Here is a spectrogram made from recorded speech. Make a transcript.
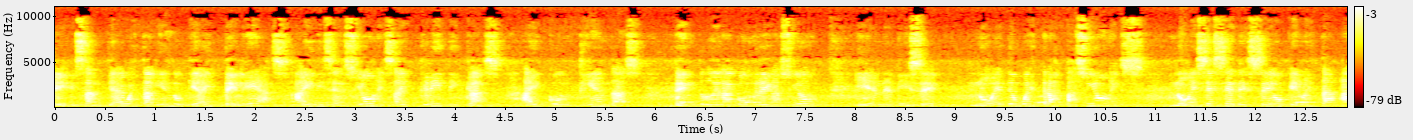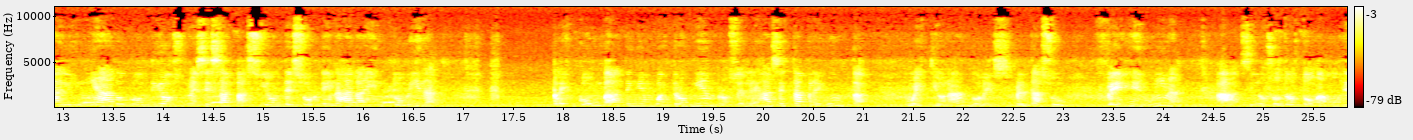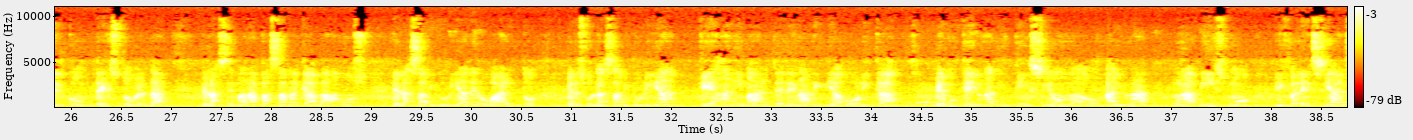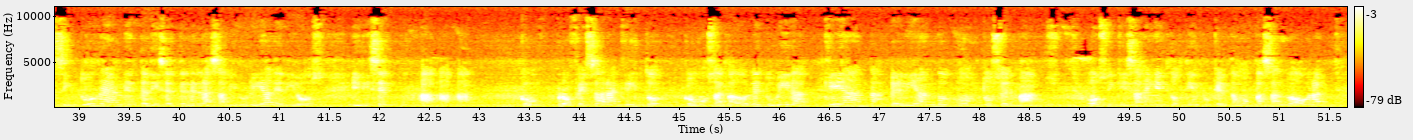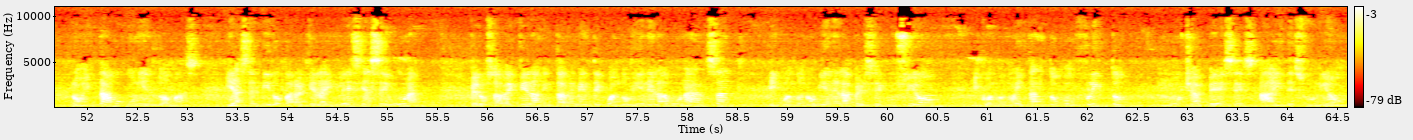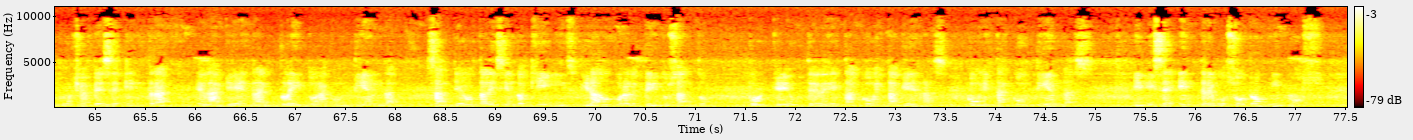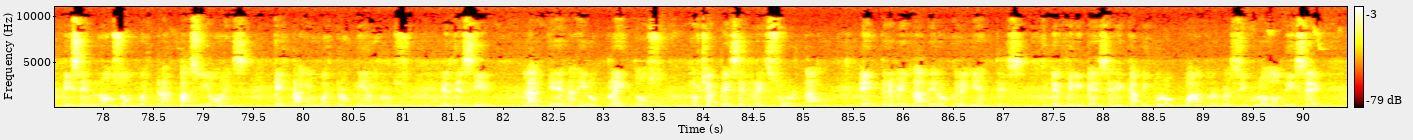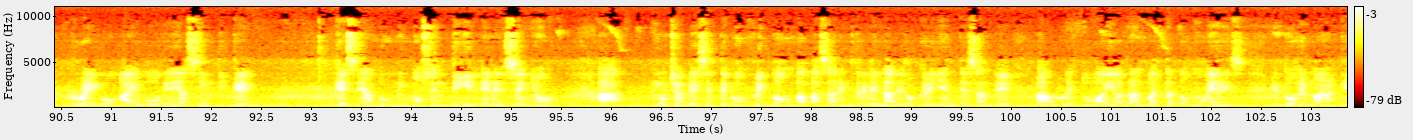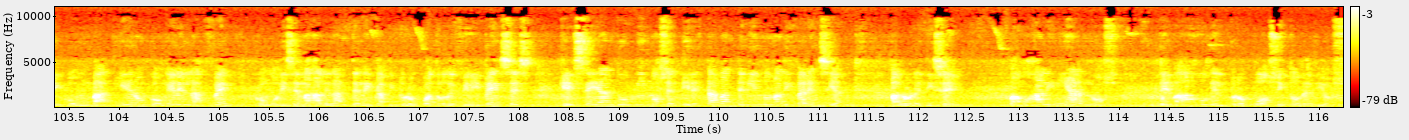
Eh, Santiago está viendo que hay peleas, hay disensiones, hay críticas, hay contiendas dentro de la congregación. Y él le dice, no es de vuestras pasiones, no es ese deseo que no está alineado con Dios, no es esa pasión desordenada en tu vida. Les combaten en vuestros miembros. Él les hace esta pregunta, cuestionándoles, ¿verdad? Su fe genuina. Ah, si nosotros tomamos el contexto, ¿verdad? De la semana pasada que hablábamos de la sabiduría de lo alto versus la sabiduría que es animal, terrenal y diabólica, vemos que hay una distinción, hay una, un abismo diferencial. Si tú realmente dices tener la sabiduría de Dios y dices a, con profesar a Cristo como Salvador de tu vida, ¿qué andas peleando con tus hermanos? O si quizás en estos tiempos que estamos pasando ahora nos estamos uniendo a más y ha servido para que la iglesia se una. Pero ¿sabe qué? Lamentablemente cuando viene la bonanza y cuando no viene la persecución y cuando no hay tanto conflicto, muchas veces hay desunión, muchas veces entra en la guerra, el pleito, la contienda. Santiago está diciendo aquí, inspirado por el Espíritu Santo, ¿por qué ustedes están con estas guerras, con estas contiendas? Y dice, entre vosotros mismos. Dice, no son vuestras pasiones que están en vuestros miembros. Es decir, las guerras y los pleitos muchas veces resultan entre verdaderos creyentes. En Filipenses el capítulo 4, el versículo 2 dice, ruego a Evodia y a Sintique que sean de un mismo sentir en el Señor. Ah, muchas veces este conflicto aún va a pasar entre verdaderos creyentes. Pablo le estuvo ahí hablando a estas dos mujeres, eh, dos hermanas que combatieron con él en la fe, como dice más adelante en el capítulo 4 de Filipenses, que sean de un mismo sentir. Estaban teniendo una diferencia. Pablo les dice, vamos a alinearnos debajo del propósito de Dios.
